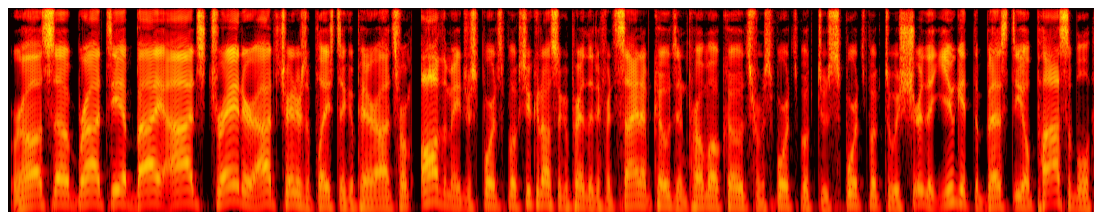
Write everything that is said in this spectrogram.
We're also brought to you by Odds Trader. Odds Trader is a place to compare odds from all the major sports books. You can also compare the different sign up codes and promo codes from sportsbook to sportsbook to assure that you get the best deal possible.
